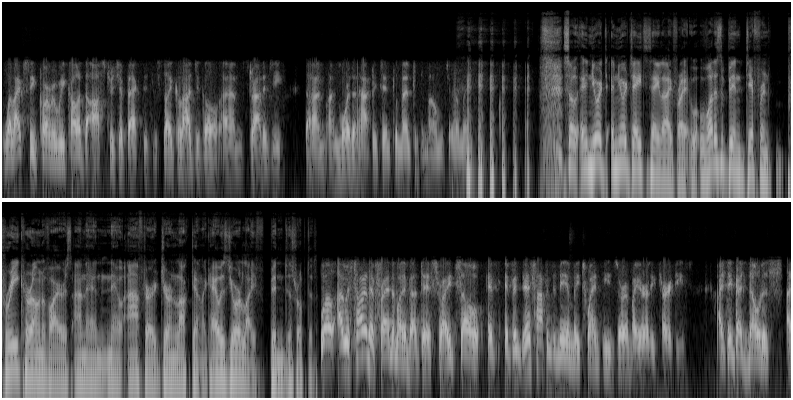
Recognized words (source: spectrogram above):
well, actually, Cormac, we call it the ostrich effect. It's a psychological um, strategy that I'm I'm more than happy to implement at the moment. You know what I mean? so in your in your day to day life, right? What has it been different pre coronavirus and then now after during lockdown? Like how has your life been disrupted? Well, I was talking to a friend of mine about this, right? So if if it, this happened to me in my twenties or in my early thirties, I think I'd notice a,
